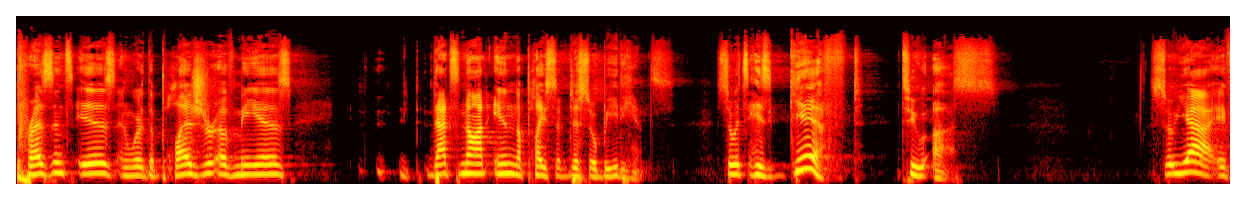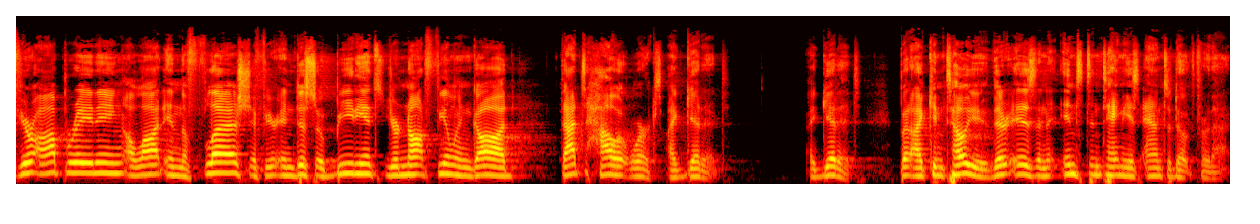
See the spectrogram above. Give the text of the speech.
presence is and where the pleasure of me is, that's not in the place of disobedience. So it's his gift to us. So, yeah, if you're operating a lot in the flesh, if you're in disobedience, you're not feeling God, that's how it works. I get it. I get it. But I can tell you, there is an instantaneous antidote for that.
